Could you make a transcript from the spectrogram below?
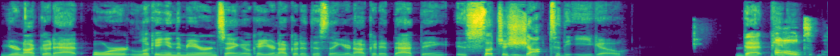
you're not good at, or looking in the mirror and saying, okay, you're not good at this thing, you're not good at that thing, is such a mm-hmm. shot to the ego that people oh,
